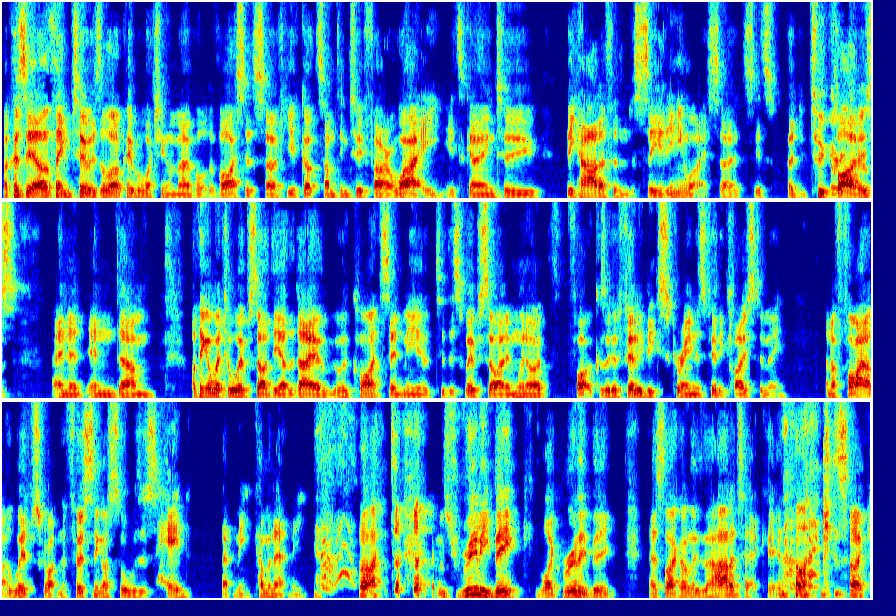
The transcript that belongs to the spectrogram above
Because the other thing too is a lot of people watching on mobile devices. So if you've got something too far away, it's going to be harder for them to see it anyway. So it's it's but too close. And it, and um, I think I went to a website the other day. A client sent me to this website, and when I fought, because I got a fairly big screen, it's fairly close to me, and I fired up the website, and the first thing I saw was this head at me, coming at me. right? it was really big, like really big. And it's like, oh, there's a heart attack. And like, it's like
